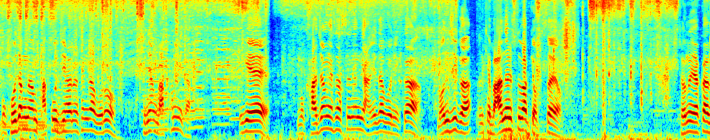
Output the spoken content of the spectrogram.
뭐 고장나면 바꾸지 하는 생각으로 그냥 막 합니다. 이게 뭐 가정에서 쓰는 게 아니다 보니까 먼지가 이렇게 많을 수밖에 없어요. 저는 약간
